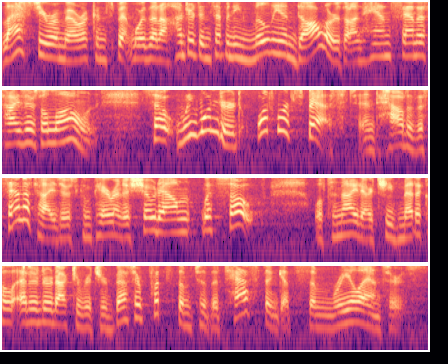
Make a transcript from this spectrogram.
Last year, Americans spent more than $170 million on hand sanitizers alone. So we wondered what works best and how do the sanitizers compare in a showdown with soap? Well, tonight, our chief medical editor, Dr. Richard Besser, puts them to the test and gets some real answers.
